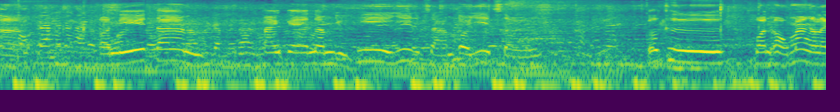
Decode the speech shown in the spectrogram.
อ่าตอนนี้แต้มปางแกนำอยู่ที่ 23 ต่อ 22 ก็คือบอลออกมั่งอะไร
